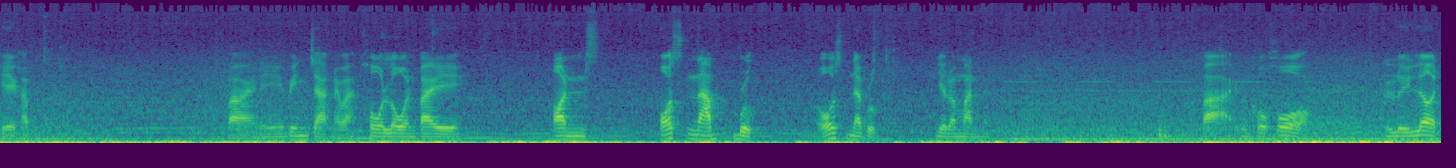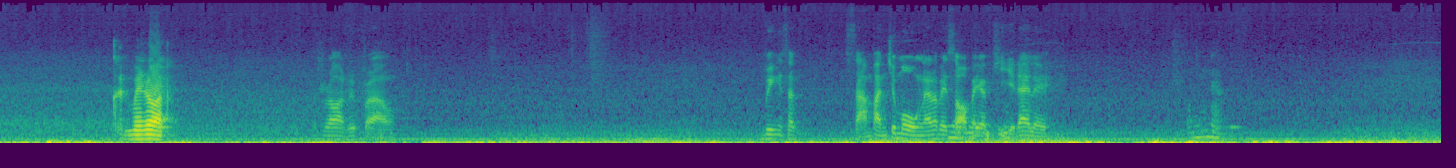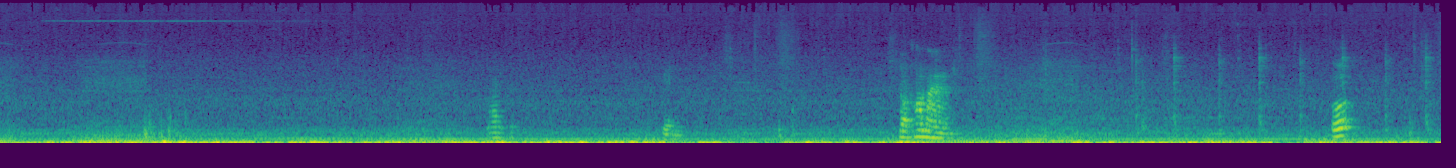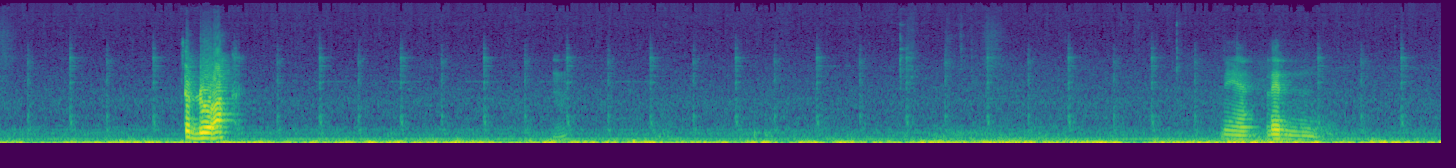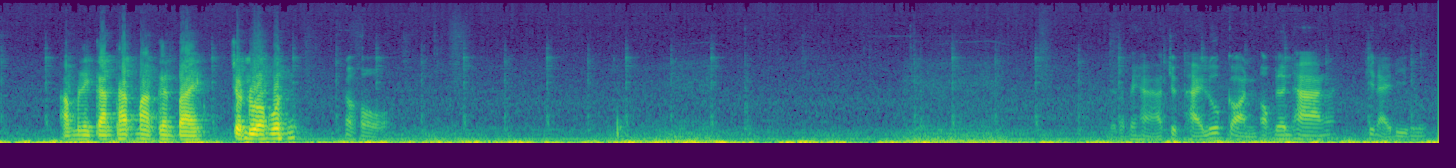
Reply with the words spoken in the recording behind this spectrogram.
เคครับป่ายนี้วิ่งจากไหนวะ โคโลนไปออนออสนาบรุกออสนาบรุกเยอรมันนะป่ายคุณโคโค่ลุยเลิศขึ้นไม่รอด รอดหรือเปล่า วิ่งสักสามพันชั่วโมงแล้วเราไปสอบไปกับขี่ได้เลยตรงนี้น่ะมันเปลี่ยนยก เข้ามา โอ้จุดรัวหืมเนี่ย เล่น อเมริกันทักมากเกินไป จุดรัวบน โอ้โห เดี๋ยวเราไปหาจุดถ่ายรูปก่อนออก เดินทางที่ไหนดีไม่รู้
